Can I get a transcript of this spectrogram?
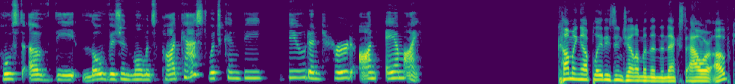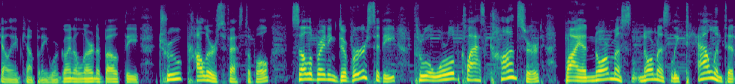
host of the Low Vision Moments podcast, which can be viewed and heard on AMI. Coming up, ladies and gentlemen, in the next hour of Kelly and Company, we're going to learn about the True Colors Festival, celebrating diversity through a world class concert by enormous, enormously talented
